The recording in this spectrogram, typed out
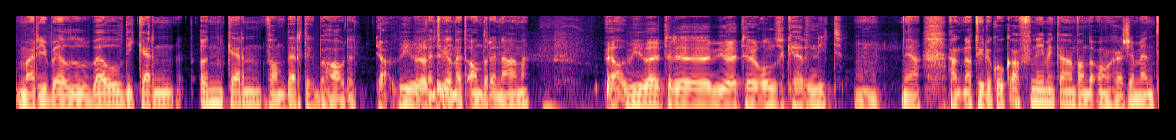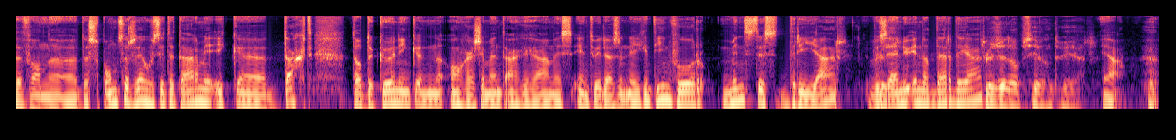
Maar je wil wel die kern, een kern van 30 behouden. Ja, wie wil Eventueel met andere namen. Ja, wie weet er, wie weet er onze kern niet. Mm Ja, hangt natuurlijk ook af, neem ik aan, van de engagementen van uh, de sponsors. Hè. Hoe zit het daarmee? Ik uh, dacht dat de Koning een engagement aangegaan is in 2019 voor minstens drie jaar. We plus, zijn nu in dat derde jaar. Plus een optie van twee jaar. Ja. ja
